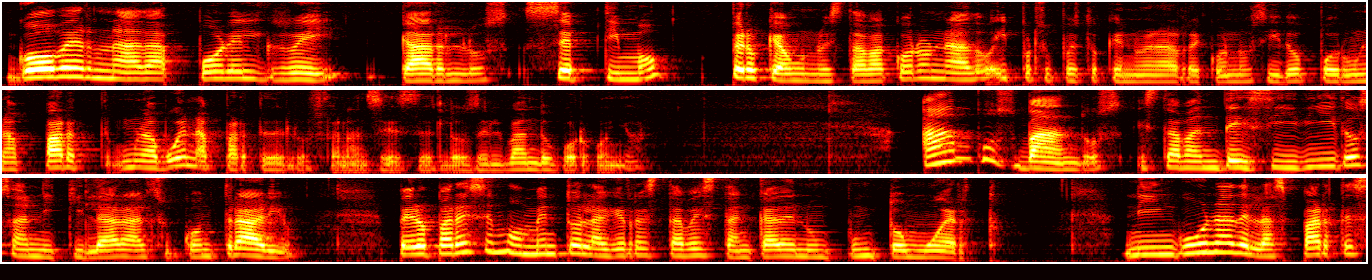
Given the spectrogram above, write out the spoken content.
gobernada por el rey Carlos VII, pero que aún no estaba coronado y por supuesto que no era reconocido por una, parte, una buena parte de los franceses, los del bando borgoñón. Ambos bandos estaban decididos a aniquilar al su contrario, pero para ese momento la guerra estaba estancada en un punto muerto. Ninguna de las partes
